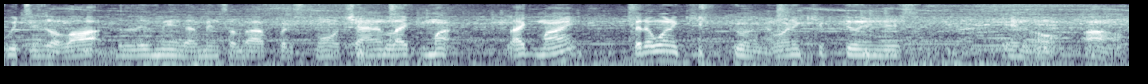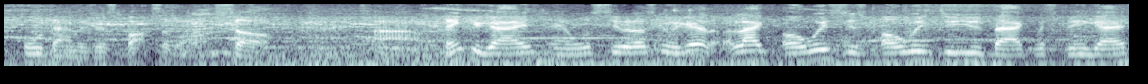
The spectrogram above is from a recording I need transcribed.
which is a lot. Believe me, that means a lot for a small channel like my like mine. But I want to keep going. I want to keep doing this, you know, uh, full time as possible. So. Uh, thank you guys and we'll see what else we get like always just always do your back with spin guys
